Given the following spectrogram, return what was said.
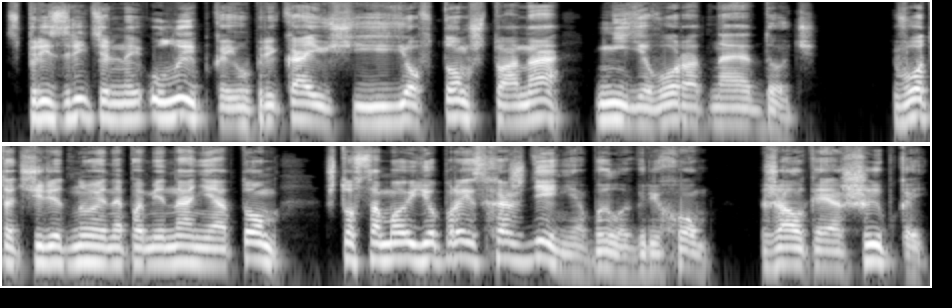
с презрительной улыбкой упрекающий ее в том, что она не его родная дочь. Вот очередное напоминание о том, что само ее происхождение было грехом, жалкой ошибкой,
